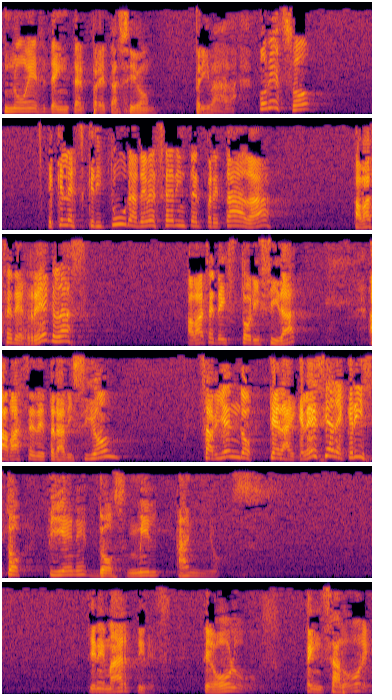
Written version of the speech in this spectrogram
no es de interpretación privada. Por eso es que la Escritura debe ser interpretada a base de reglas, a base de historicidad, a base de tradición, sabiendo que la iglesia de Cristo tiene dos mil años. Tiene mártires, teólogos, pensadores,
